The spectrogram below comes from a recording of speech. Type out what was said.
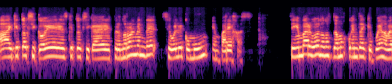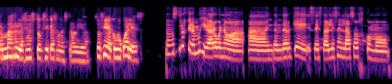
ay, qué tóxico eres, qué tóxica eres, pero normalmente se vuelve común en parejas. Sin embargo, no nos damos cuenta de que pueden haber más relaciones tóxicas en nuestra vida. Sofía, ¿cómo cuáles? Nosotros queremos llegar bueno, a, entender que se establecen lazos como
